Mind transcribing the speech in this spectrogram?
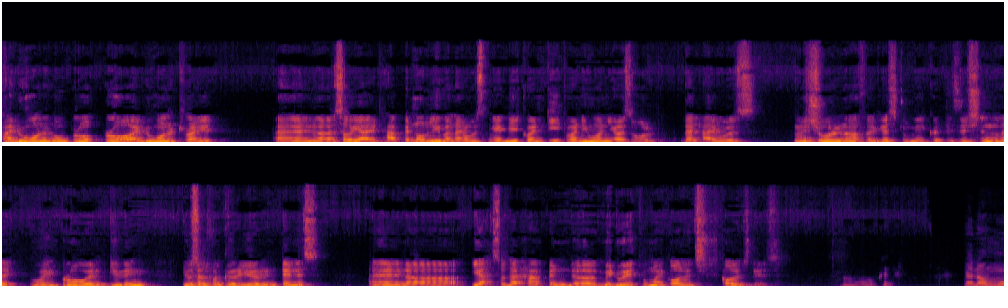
I do want to go pro. Pro, I do want to try it and uh, so, yeah, it happened only when I was maybe 20, 21 years old that I was mature enough, I guess, to make a decision like going pro and giving yourself a career in tennis. And uh, yeah, so that happened uh, midway through my college college days. Oh, okay. Yeah, now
